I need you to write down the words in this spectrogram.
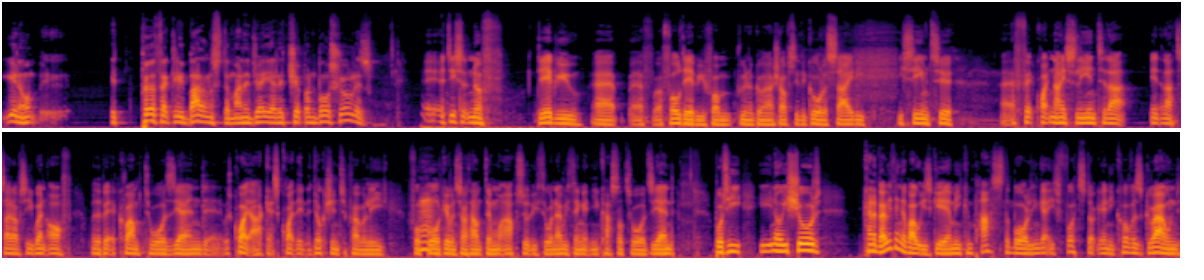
you know, it perfectly balanced, the manager. He had a chip on both shoulders. A decent enough debut, uh, a full debut from Bruno Guimaraes. Obviously, the goal aside, he, he seemed to uh, fit quite nicely into that into that side. Obviously, he went off with a bit of cramp towards the end. It was quite, I guess, quite the introduction to Premier League football, mm. given Southampton were absolutely throwing everything at Newcastle towards the end. But he, he, you know, he showed kind of everything about his game. He can pass the ball, he can get his foot stuck in, he covers ground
